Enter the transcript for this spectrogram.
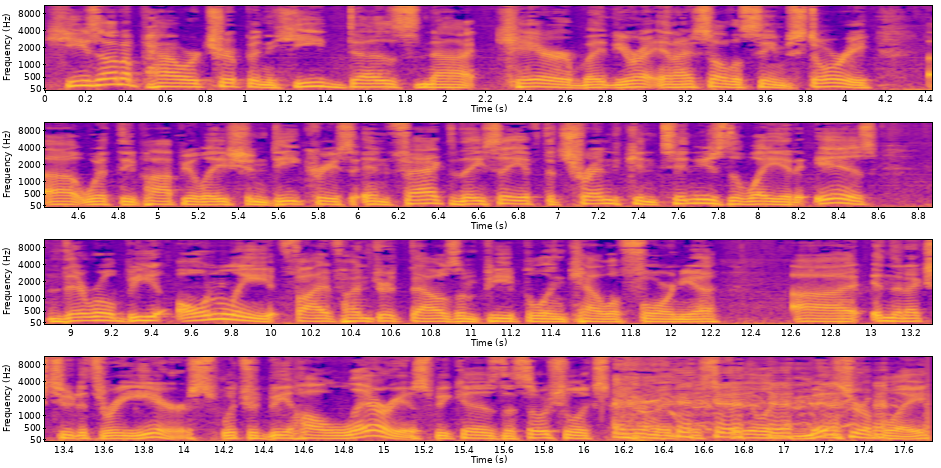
He's on a power trip and he does not care. But you're right. And I saw the same story uh, with the population decrease. In fact, they say if the trend continues the way it is, there will be only 500,000 people in California uh, in the next two to three years, which would be hilarious because the social experiment is failing miserably.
